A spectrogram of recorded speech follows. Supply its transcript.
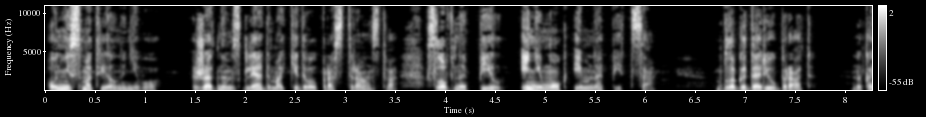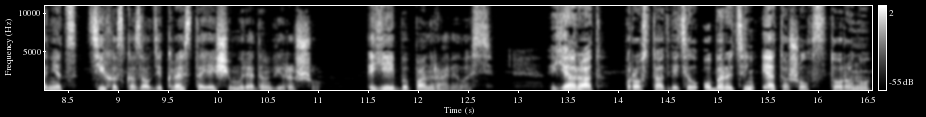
Он не смотрел на него, жадным взглядом окидывал пространство, словно пил и не мог им напиться. «Благодарю, брат», — наконец тихо сказал Декрай стоящему рядом Вирышу. «Ей бы понравилось». «Я рад», — просто ответил оборотень и отошел в сторону,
